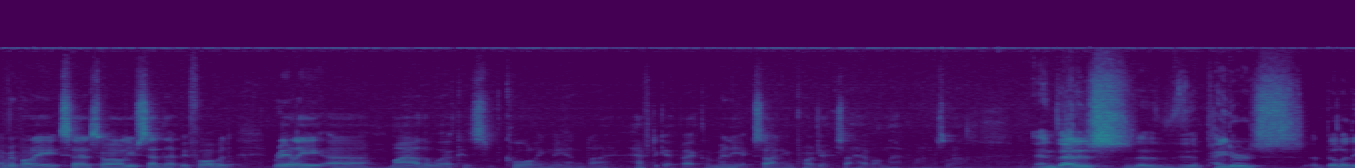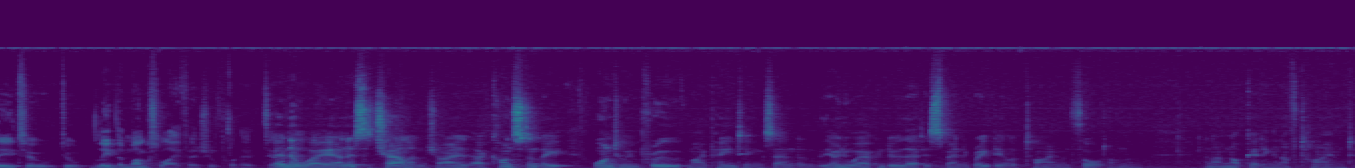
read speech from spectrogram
Everybody says, well, you've said that before, but really uh, my other work is calling me and I have to get back. There are many exciting projects I have on that one as well. And that is uh, the painter's ability to, to lead the monk's life, as you put it. uh, In a way, and it's a challenge. I, I constantly want to improve my paintings, and uh, the only way I can do that is spend a great deal of time and thought on them, and I'm not getting enough time to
